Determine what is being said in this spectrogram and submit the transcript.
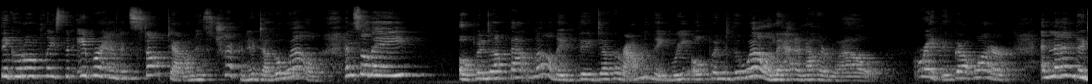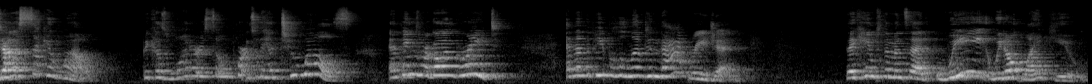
they go to a place that Abraham had stopped at on his trip and had dug a well. And so they opened up that well. They, they dug around and they reopened the well and they had another well. Great, they've got water. And then they dug a second well because water is so important. So they had two wells and things were going great. And then the people who lived in that region, they came to them and said, we, we don't like you.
